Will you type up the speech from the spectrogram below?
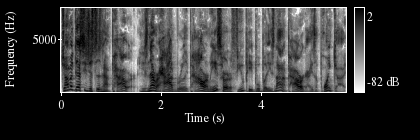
John Makdessi just doesn't have power. He's never had really power. I mean, he's hurt a few people, but he's not a power guy. He's a point guy.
